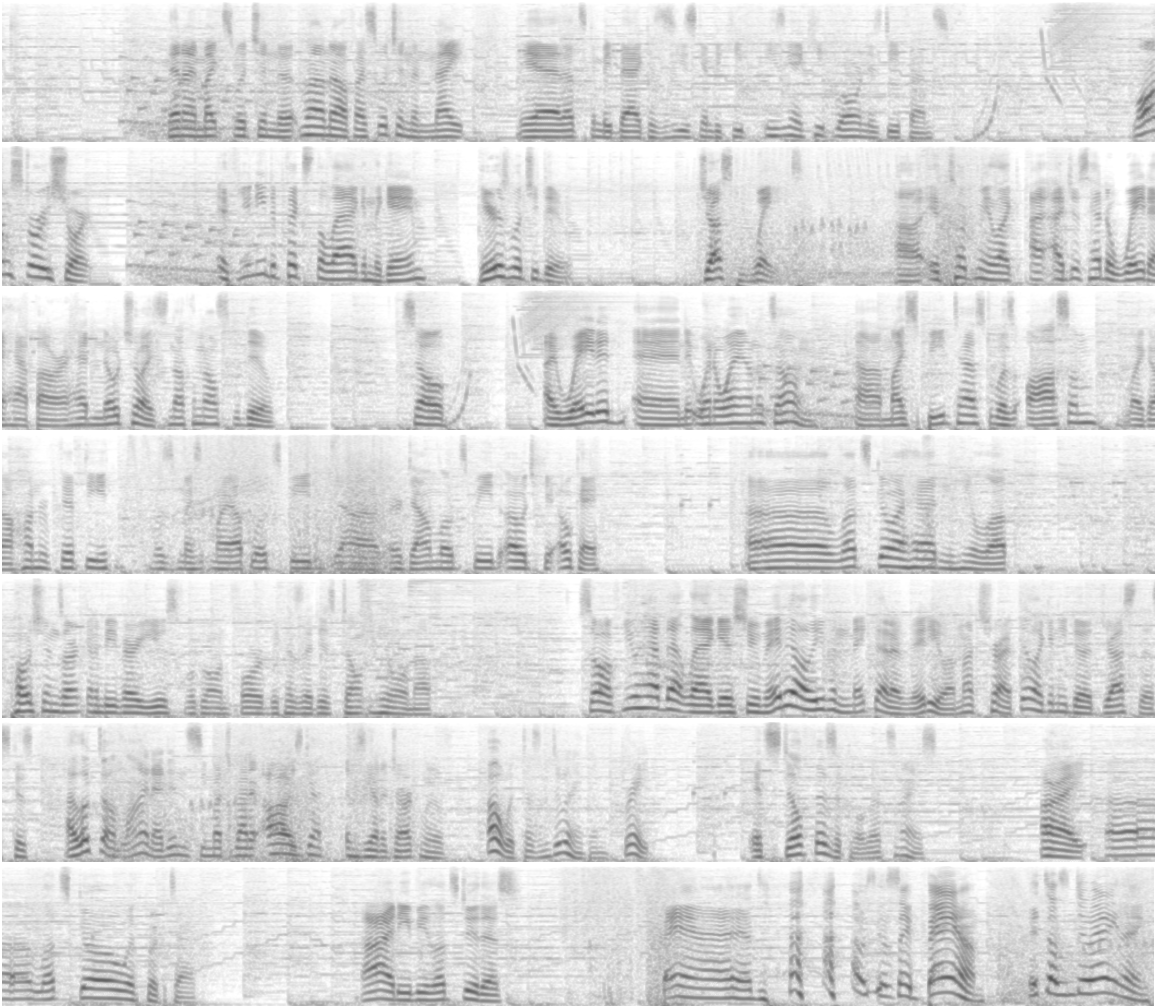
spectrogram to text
Then I might switch into. well, no. If I switch into Knight, yeah, that's going to be bad because he's going to keep. He's going to keep lowering his defense. Long story short, if you need to fix the lag in the game, here's what you do. Just wait. Uh, it took me like I, I just had to wait a half hour. I had no choice, nothing else to do. So I waited, and it went away on its own. Uh, my speed test was awesome. Like 150 was my, my upload speed uh, or download speed. Oh, okay. Uh, let's go ahead and heal up. Potions aren't going to be very useful going forward because they just don't heal enough. So if you have that lag issue, maybe I'll even make that a video. I'm not sure. I feel like I need to address this because I looked online. I didn't see much about it. Oh, he's got he's got a dark move. Oh, it doesn't do anything. Great. It's still physical. That's nice. All right, uh, let's go with quick attack. All right, Eevee, let's do this. Bam! I was gonna say bam. It doesn't do anything.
